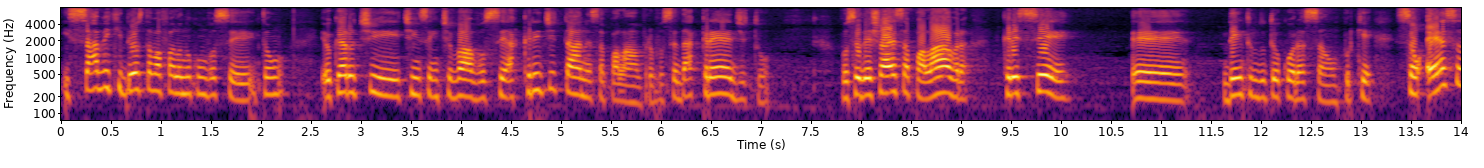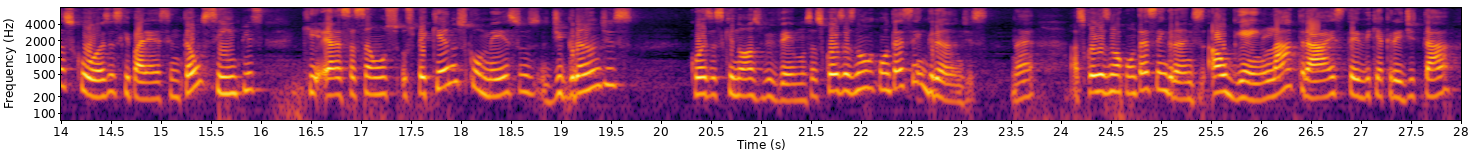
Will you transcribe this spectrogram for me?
e sabe que Deus estava falando com você. Então, eu quero te, te incentivar você acreditar nessa palavra, você dar crédito, você deixar essa palavra crescer é, dentro do teu coração, porque são essas coisas que parecem tão simples que essas são os, os, pequenos começos de grandes coisas que nós vivemos. As coisas não acontecem grandes, né? As coisas não acontecem grandes. Alguém lá atrás teve que acreditar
